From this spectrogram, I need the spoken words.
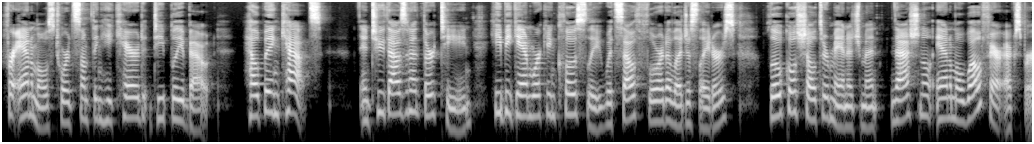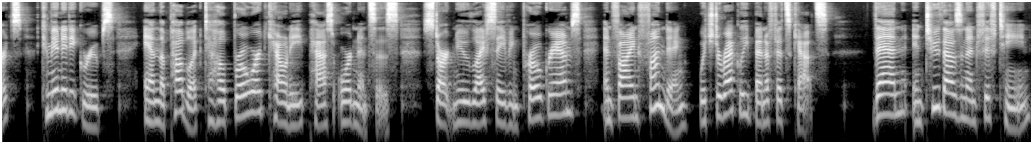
for animals towards something he cared deeply about helping cats in 2013, he began working closely with South Florida legislators, local shelter management, national animal welfare experts, community groups, and the public to help Broward County pass ordinances, start new life saving programs, and find funding which directly benefits cats. Then, in 2015,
